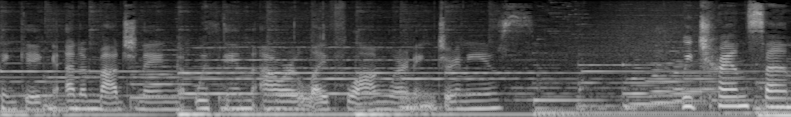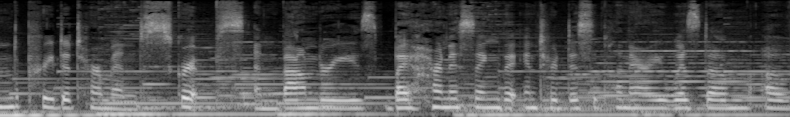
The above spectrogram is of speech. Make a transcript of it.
thinking, and imagining within our lifelong learning journeys. We transcend predetermined scripts and boundaries by harnessing the interdisciplinary wisdom of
